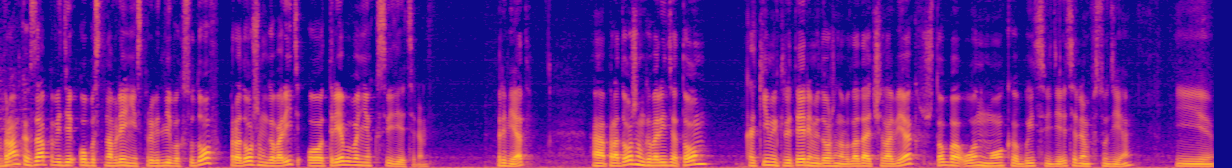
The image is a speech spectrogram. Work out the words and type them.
В рамках заповеди об установлении справедливых судов продолжим говорить о требованиях к свидетелям. Привет! А, продолжим говорить о том, какими критериями должен обладать человек, чтобы он мог быть свидетелем в суде, и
